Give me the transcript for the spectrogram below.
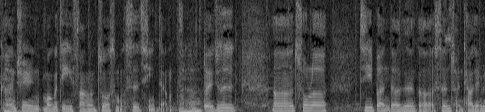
可能去某个地方做什么事情这样子，嗯对，就是呃除了基本的那个生存条件，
